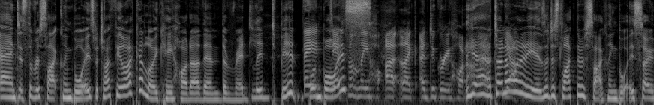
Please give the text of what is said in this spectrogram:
and it's the recycling boys, which I feel like are low key hotter than the red lid bit they're boys. definitely ho- uh, like a degree hotter. Yeah, I don't know Yeah. what it is. I just like the recycling boys. So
